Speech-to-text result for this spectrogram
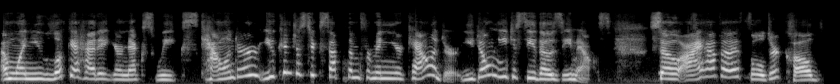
And when you look ahead at your next week's calendar, you can just accept them from in your calendar. You don't need to see those emails. So I have a folder called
